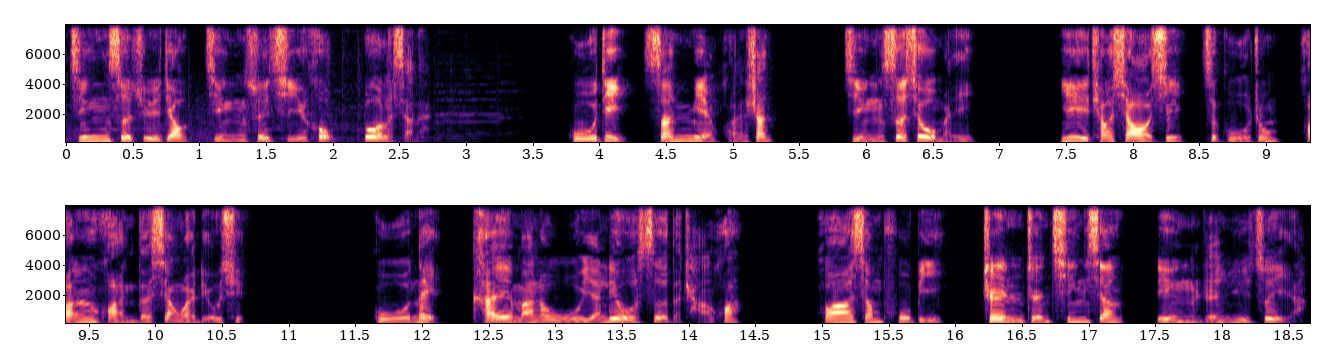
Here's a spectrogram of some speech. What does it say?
金色巨雕紧随其后落了下来。谷地三面环山，景色秀美。一条小溪自谷中缓缓地向外流去，谷内开满了五颜六色的茶花，花香扑鼻，阵阵清香，令人欲醉呀。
